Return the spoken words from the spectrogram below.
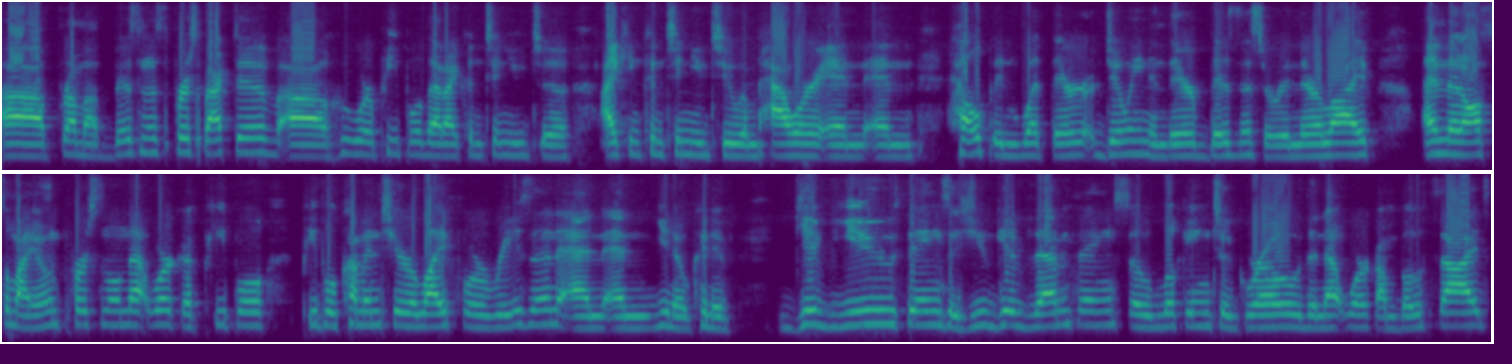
uh, from a business perspective. Uh, who are people that I continue to I can continue to empower and and help in what they're doing in their business or in their life and then also my own personal network of people people come into your life for a reason and and you know kind of give you things as you give them things so looking to grow the network on both sides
